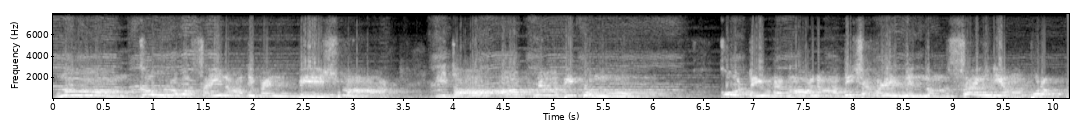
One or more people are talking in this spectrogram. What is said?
Kau nakasay na atipan Bismarck. Idaak na bikunmu. Kotayo na nga na di siya kalinin ng sa inyong purok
